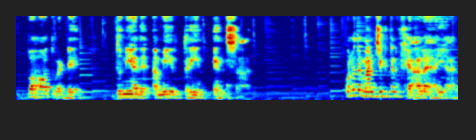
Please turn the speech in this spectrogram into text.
ਬਹੁਤ ਵੱਡੇ ਦੁਨੀਆ ਦੇ ਅਮੀਰ ਤਰੀਨ ਇਨਸਾਨ। ਉਹਨਾਂ ਦੇ ਮਨ 'ਚ ਇੱਕ ਦਿਨ ਖਿਆਲ ਆਇਆ, ਯਾਰ,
